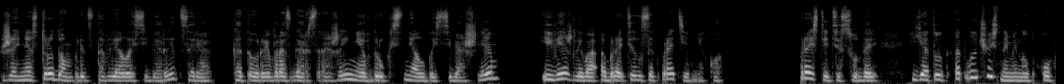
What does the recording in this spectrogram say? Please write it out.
Женя с трудом представляла себе рыцаря, который в разгар сражения вдруг снял бы с себя шлем и вежливо обратился к противнику. «Простите, сударь, я тут отлучусь на минутку,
